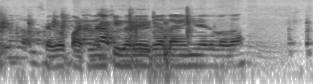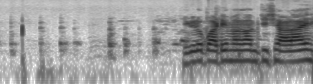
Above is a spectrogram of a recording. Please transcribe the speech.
सगळं पाटलांची घरं एका लाईन आहेत बघा. इकडे पाठीमाग आमची शाळा आहे.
